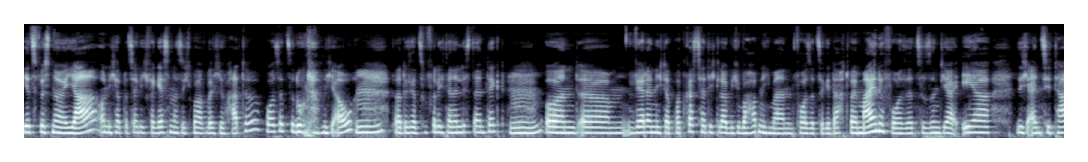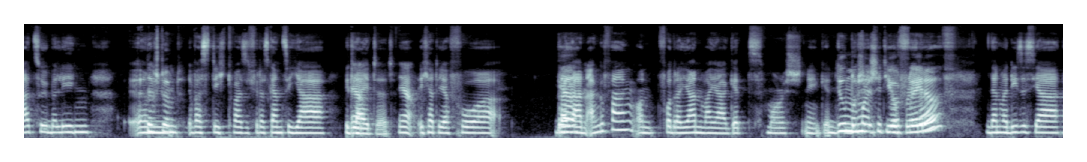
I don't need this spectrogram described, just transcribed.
Jetzt fürs neue Jahr und ich habe tatsächlich vergessen, dass ich überhaupt welche hatte, Vorsätze, du glaube ich auch. Mhm. Da hatte ich ja zufällig deine Liste entdeckt. Mhm. Und ähm, wäre dann nicht der Podcast, hätte ich, glaube ich, überhaupt nicht mal an Vorsätze gedacht, weil meine Vorsätze sind ja eher, sich ein Zitat zu überlegen, ähm, Das stimmt. was dich quasi für das ganze Jahr begleitet. Ja. Ich hatte ja vor drei Ja. Jahren angefangen und vor drei Jahren war ja Get More, nee, get, Do more shit you're afraid of. Dann war dieses Jahr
